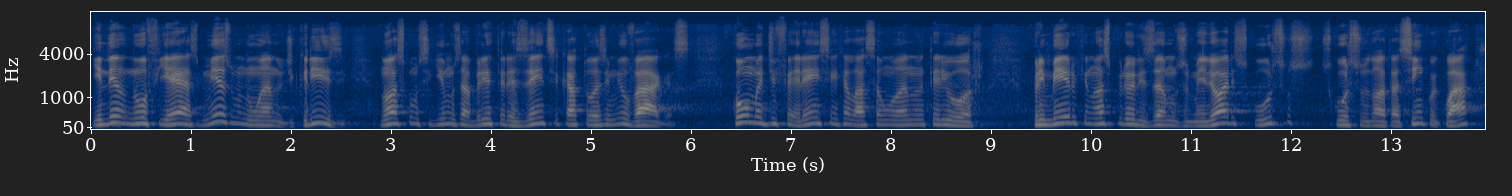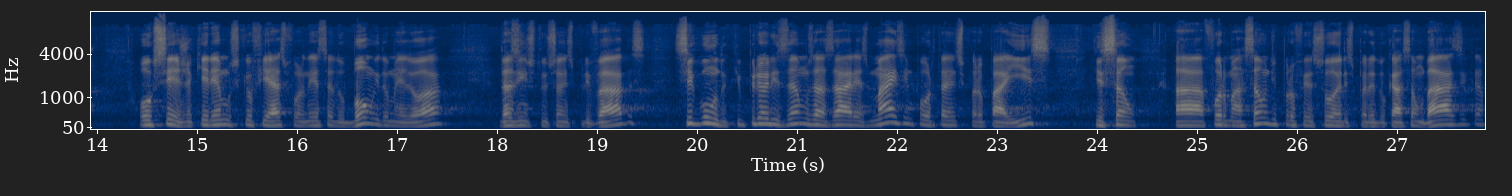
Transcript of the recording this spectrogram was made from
E no FIES, mesmo no ano de crise, nós conseguimos abrir 314 mil vagas, com uma diferença em relação ao ano anterior. Primeiro, que nós priorizamos os melhores cursos, os cursos nota 5 e 4, ou seja, queremos que o FIES forneça do bom e do melhor das instituições privadas. Segundo, que priorizamos as áreas mais importantes para o país, que são a formação de professores para educação básica,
